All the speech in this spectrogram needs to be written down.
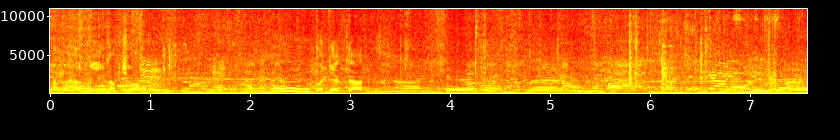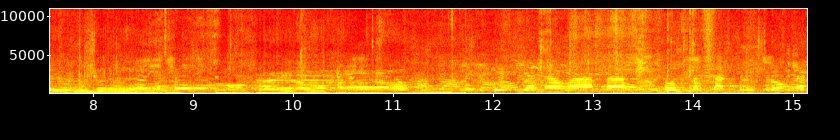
มันบ่ทันมีครับช่วงอู บรรยากาศ ต้นสังกัดโดยตรงนะ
